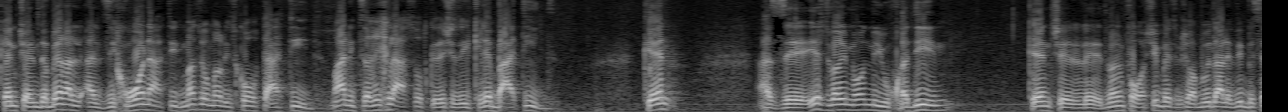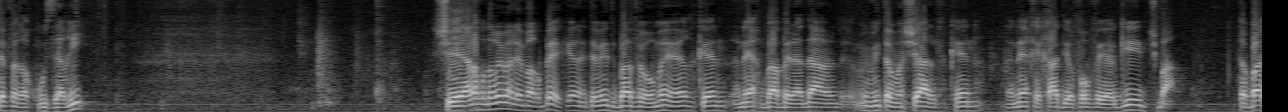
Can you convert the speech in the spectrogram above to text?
כן, כשאני מדבר על, על זיכרון העתיד, מה זה אומר לזכור את העתיד? מה אני צריך לעשות כדי שזה יקרה בעתיד? כן? אז uh, יש דברים מאוד מיוחדים, כן, של uh, דברים מפורשים בעצם של רבי יהודה הלוי בספר הכוזרי, שאנחנו מדברים עליהם הרבה, כן, אני תמיד בא ואומר, כן, נניח בא בן אדם, מביא את המשל, כן, נניח אחד יבוא ויגיד, שמע, אתה בא,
